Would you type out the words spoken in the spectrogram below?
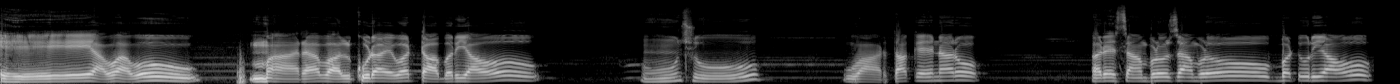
એ, આવો આવો. મારા વાલકુડા એવા ટાબરિયાઓ. હું છું વાર્તા કહેનારો. અરે, સાંભળો સાંભળો બટુરિયાઓ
